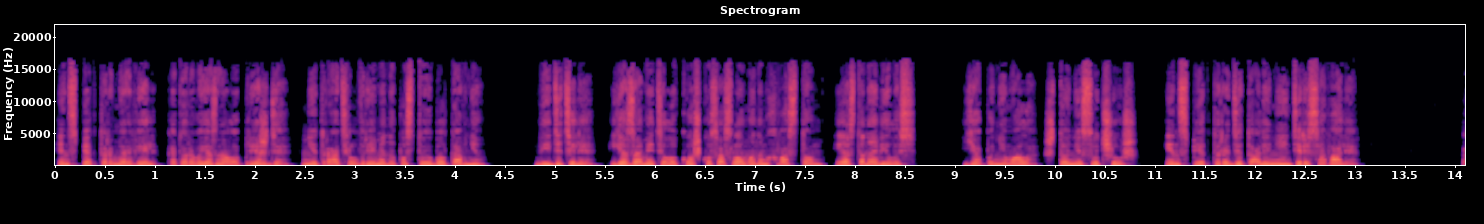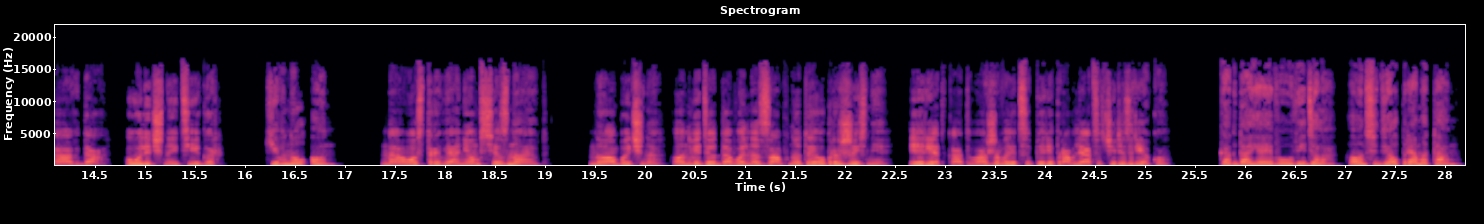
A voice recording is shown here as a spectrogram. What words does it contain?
Инспектор Мервель, которого я знала прежде, не тратил время на пустую болтовню. Видите ли, я заметила кошку со сломанным хвостом и остановилась. Я понимала, что несу чушь. Инспектора детали не интересовали. «Ах да, уличный тигр», — кивнул он. «На острове о нем все знают. Но обычно он ведет довольно замкнутый образ жизни и редко отваживается переправляться через реку». Когда я его увидела, он сидел прямо там,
